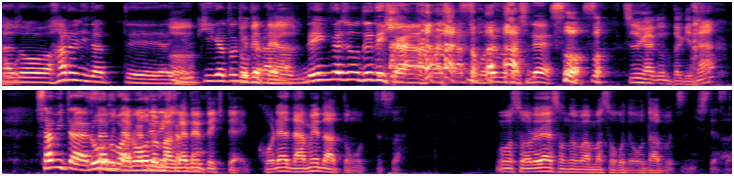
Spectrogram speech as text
あの春になってうん。雪が溶けたら、溶けてあの年賀状出てきた話あったもんね昔ね。そうそう、中学の時な。錆びたロードマンが出てきたマンが出てきて、これはダメだと思ってさ、もうそれはそのままそこでおだぶつにしてさ、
